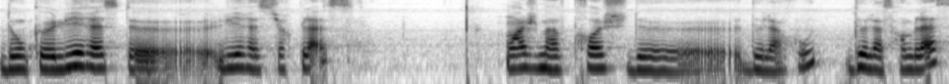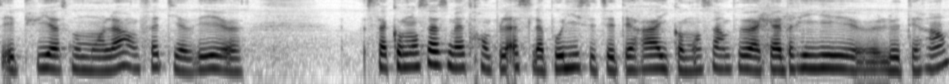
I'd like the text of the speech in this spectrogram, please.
Donc euh, lui, reste, euh, lui reste sur place. Moi, je m'approche de, de la route, de la Sramblas. Et puis à ce moment-là, en fait, il y avait. Ça commençait à se mettre en place, la police, etc. Ils commençaient un peu à quadriller euh, le terrain.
